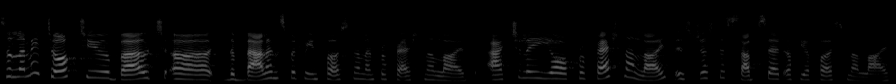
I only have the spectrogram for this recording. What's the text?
So let me talk to you about uh, the balance between personal and professional lives. Actually, your professional life is just a subset of your personal life.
